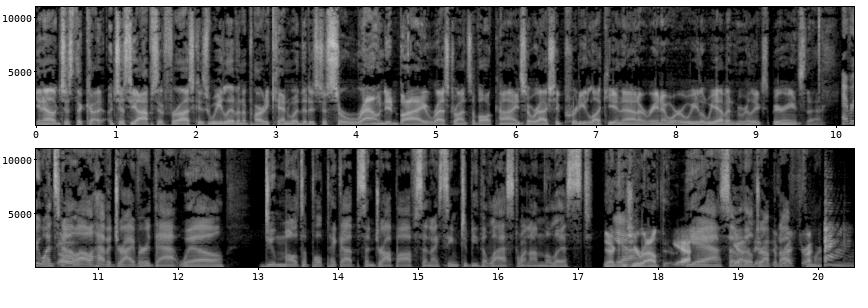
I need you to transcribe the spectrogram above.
You know, just the just the opposite for us because we live in a part of Kenwood that is just surrounded by restaurants of all kinds. So we're actually pretty lucky in that arena where we we haven't really experienced that. Every once in a oh. while, I'll have a driver that will do multiple pickups and drop offs, and I seem to be the last one on the list. Yeah, because Yeah. you're out there. Yeah, so Yeah, they'll the- drop the it off restaurant- somewhere.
